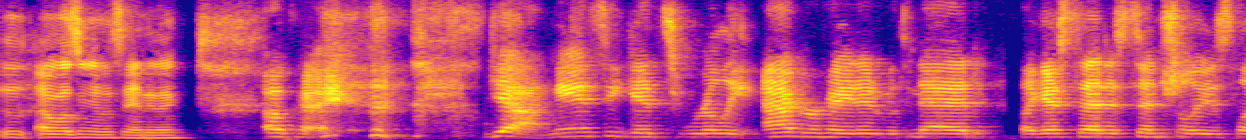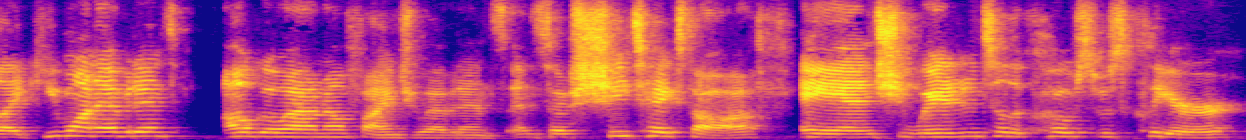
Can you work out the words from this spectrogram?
no. I wasn't going to say anything. Okay. yeah, Nancy gets really aggravated with Ned. Like I said, essentially is like, you want evidence? I'll go out and I'll find you evidence. And so she takes off and she waited until the coast was clear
